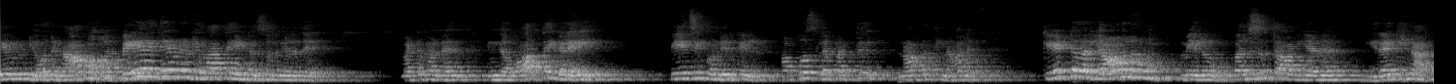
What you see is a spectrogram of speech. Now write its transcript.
தேவனுடைய ஒரு நாமம் அவர் பெயரே தேவனுடைய வார்த்தை என்று சொல்கிறது. மட்டுமல்ல இந்த வார்த்தைகளை பேசிக் கொண்டிருக்கையில் அப்போ சில பத்து நாற்பத்தி நாலு கேட்டவர் யாவரும் மேலும் பரிசுத்த ஆவியானவர் இறங்கினார்.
